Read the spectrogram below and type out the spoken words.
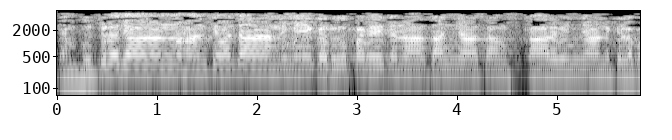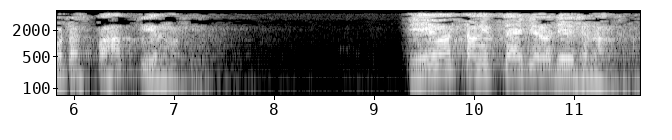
දැන් බුදුරජාණන් වහන්සේ වදාරන්නේ මේක රූප වේදනා සංඥා සංස්කාර විඥාන කියලා කොටස් පහක් තියෙනවා කියලා. ඒවත් අනිත්‍යයි කියලා දේශනා කරනවා.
